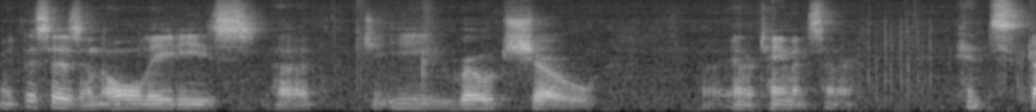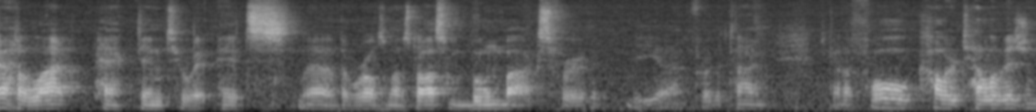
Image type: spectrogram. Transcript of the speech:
Right, This is an old 80s uh, GE Roadshow uh, Entertainment Center. It's got a lot packed into it. It's uh, the world's most awesome boombox for the, uh, for the time. It's got a full color television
